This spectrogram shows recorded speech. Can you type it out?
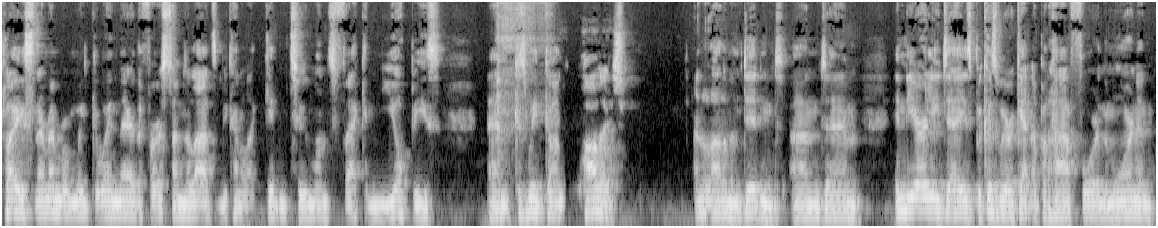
place. And I remember when we'd go in there the first time, the lads would be kind of like giving two months fucking yuppies, because um, we'd gone to college, and a lot of them didn't. And um, in the early days, because we were getting up at half four in the morning,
